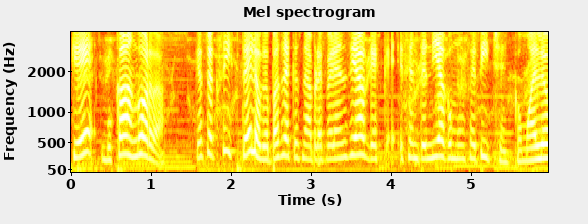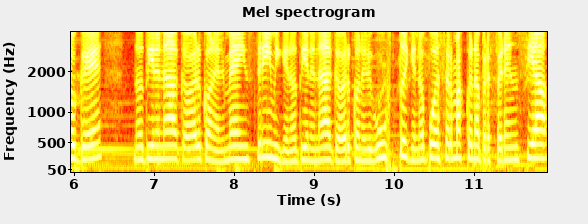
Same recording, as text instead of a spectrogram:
que buscaban gordas. Que eso existe, lo que pasa es que es una preferencia que, es- que se entendía como un fetiche, como algo que no tiene nada que ver con el mainstream y que no tiene nada que ver con el gusto y que no puede ser más que una preferencia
